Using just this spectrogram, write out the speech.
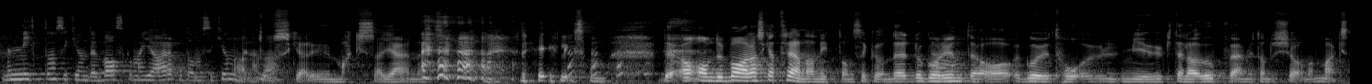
Men 19 sekunder, vad ska man göra på de sekunderna ja, då? ska du ju maxa är liksom, det, om du bara ska träna 19 sekunder, då går ja. det ju inte att gå ut mjukt eller ha uppvärmning, utan då kör man max.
